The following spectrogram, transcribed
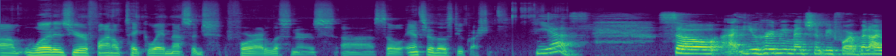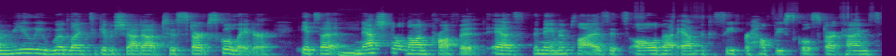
um, what is your final takeaway message for our listeners? Uh, so answer those two questions. Yes. So uh, you heard me mention it before, but I really would like to give a shout out to Start School Later. It's a mm. national nonprofit, as the name implies. It's all about advocacy for healthy school start times.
